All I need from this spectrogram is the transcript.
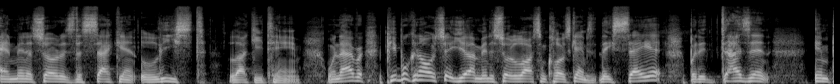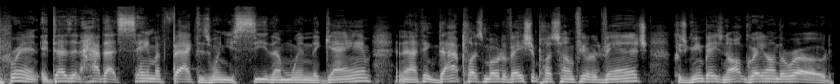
And Minnesota is the second least lucky team. Whenever people can always say, yeah, Minnesota lost some close games. They say it, but it doesn't imprint. It doesn't have that same effect as when you see them win the game. And I think that plus motivation plus home field advantage, because Green Bay's not great on the road.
